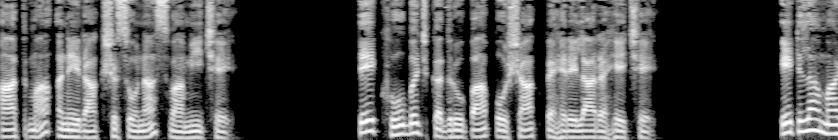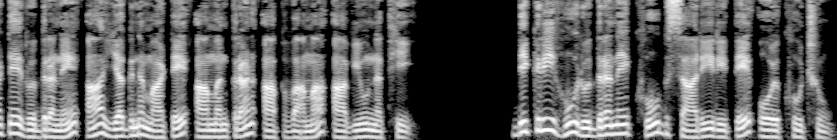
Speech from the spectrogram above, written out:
આત્મા અને રાક્ષસોના સ્વામી છે. તે ખૂબ જ કદરૂપા પોશાક પહેરેલા રહે છે. એટલા માટે રુદ્રને આ યજ્ઞ માટે આમંત્રણ આપવામાં આવ્યું નથી. દીકરી, હું રુદ્રને ખૂબ સારી રીતે ઓળખું છું.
